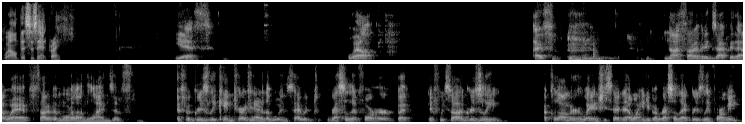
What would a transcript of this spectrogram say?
Well, this is it, right? Yes. Well, I've not thought of it exactly that way. I've thought of it more along the lines of if a grizzly came charging out of the woods, I would wrestle it for her. But if we saw a grizzly a kilometer away and she said, I want you to go wrestle that grizzly for me,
